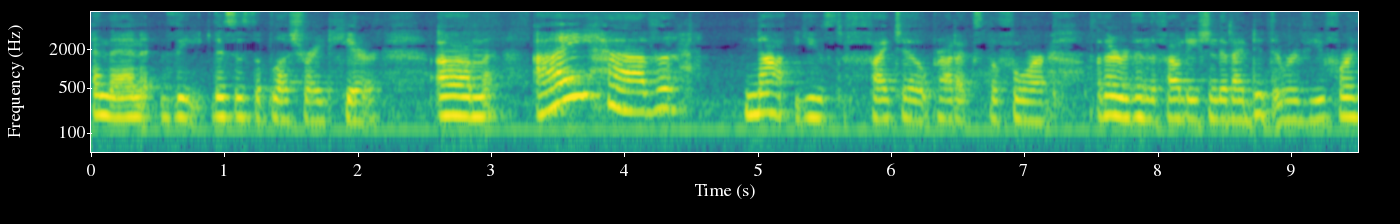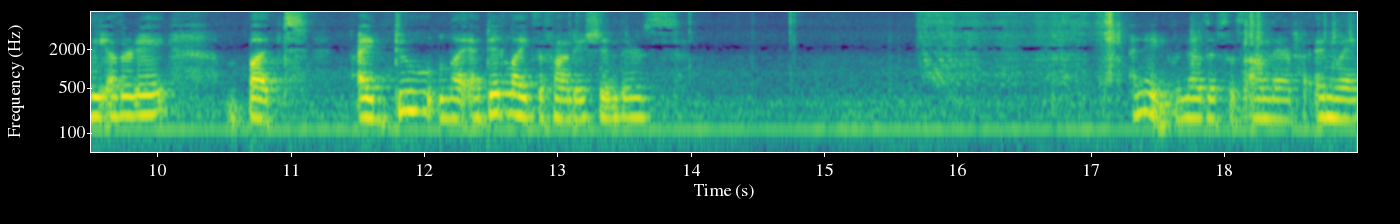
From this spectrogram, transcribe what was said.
and then the, this is the blush right here. Um, I have not used Phyto products before other than the foundation that I did the review for the other day. But I do like, I did like the foundation. There's I didn't even know this was on there, but anyway,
